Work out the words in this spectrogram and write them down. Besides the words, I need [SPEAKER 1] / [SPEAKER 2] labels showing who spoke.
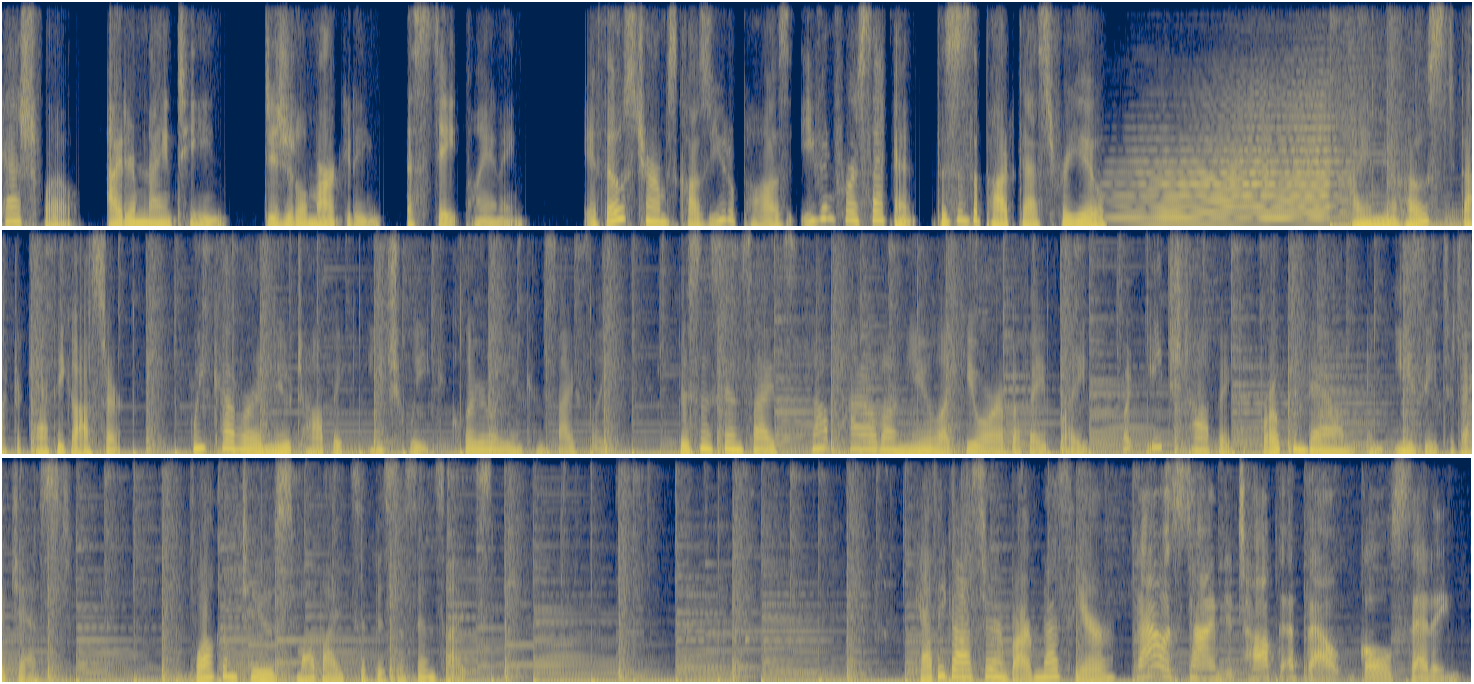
[SPEAKER 1] cash flow, item 19, digital marketing, estate planning. If those terms cause you to pause even for a second, this is the podcast for you. I am your host, Dr. Kathy Gosser. We cover a new topic each week clearly and concisely. Business insights not piled on you like you are a buffet plate, but each topic broken down and easy to digest. Welcome to Small Bites of Business Insights. Kathy Gosser and Barb Nuss here.
[SPEAKER 2] Now it's time to talk about goal setting.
